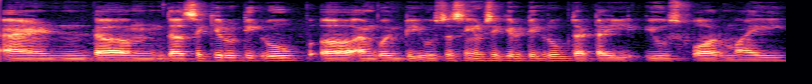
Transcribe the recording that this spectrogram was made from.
and um, the security group uh, i'm going to use the same security group that i use for my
